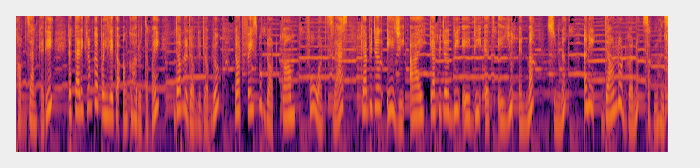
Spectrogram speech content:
थप जानकारी र कार्यक्रमका पहिलेका अङ्कहरू तपाईँ डब्लुडब्लुडब्लु dot Facebook dot com forward slash capital एजिआई क्यापिटल बिएडिएचएयुएनमा सुन्न अनि डाउनलोड गर्न सक्नुहुन्छ।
